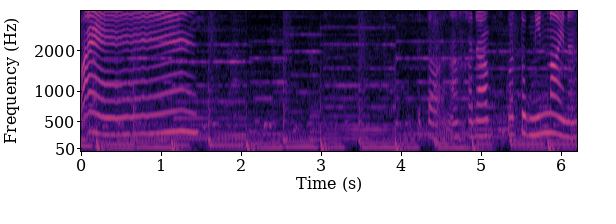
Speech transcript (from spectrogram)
ไปต่อนะครับ ก็ตกนิดหน่อยนะ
